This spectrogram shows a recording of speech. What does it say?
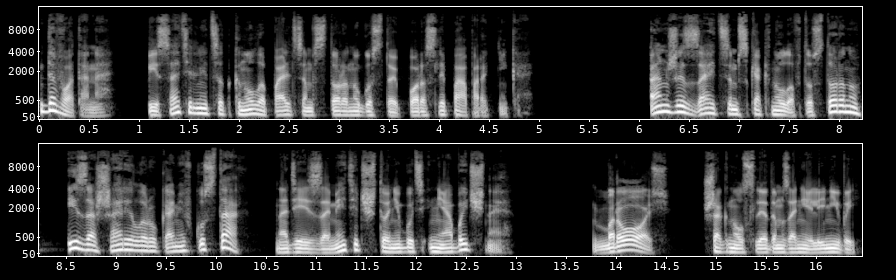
«Да вот она». Писательница ткнула пальцем в сторону густой поросли папоротника. Анжи зайцем скакнула в ту сторону и зашарила руками в кустах, надеясь заметить что-нибудь необычное. «Брось!» — шагнул следом за ней ленивый.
